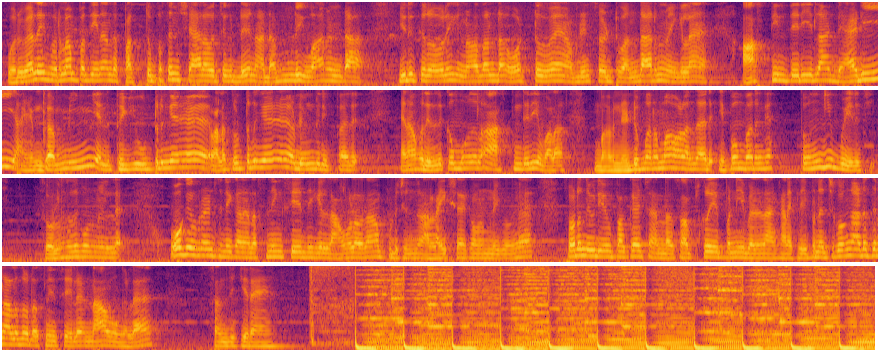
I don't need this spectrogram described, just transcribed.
ஒருவேளை இவரெல்லாம் பார்த்தீங்கன்னா அந்த பத்து பர்சன்ட் ஷேரை வச்சுக்கிட்டு நான் டபுள்யூ வாரண்டா இருக்கிற வரைக்கும் நான் தான்டா ஓட்டுவேன் அப்படின்னு சொல்லிட்டு வந்தாருன்னு வைங்களேன். ஆஸ்தின் தெரியல? டேடி ஐ எம் கம்மிங் என்னை தூக்கி விட்டுருங்க வளர்த்து விட்டுருங்க அப்படின்னு வந்து நிற்பார் ஏன்னா அவர் இருக்கும்போதெல்லாம் ஆஸ்தின் தெரிய வள ம- நெடுமரமாக வளர்ந்தார். இப்போ பாருங்க தொங்கி போயிடுச்சு சொல்கிறதுக்கு ஒன்றும் இல்லை. ஓகே ஃப்ரெண்ட்ஸ் இன்றைக்கான ரசனிங் செய்திகள் அவ்வளோதான் பிடிச்சிருந்து லைக் ஷேர் கமெண்ட் பண்ணிக்கோங்க. தொடர்ந்து வீடியோ பார்க்க சேனலை சப்ஸ்கிரைப் பண்ணி பெல்லாம் கணக்கில் பண்ணி வச்சுக்கோங்க. அடுத்த நல்லதோ ரசனிங் செய்யலை நான் உங்களை சந்திக்கிறேன்.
